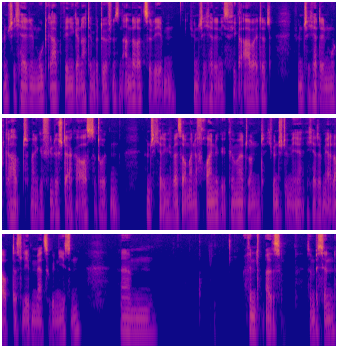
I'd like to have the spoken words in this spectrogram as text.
wünsche, ich hätte den Mut gehabt, weniger nach den Bedürfnissen anderer zu leben. Ich wünsche, ich hätte nicht so viel gearbeitet. Ich wünsche, ich hätte den Mut gehabt, meine Gefühle stärker auszudrücken. Ich wünsche, ich hätte mich besser um meine Freunde gekümmert und ich wünschte mir, ich hätte mir erlaubt, das Leben mehr zu genießen. Ähm, finde, also so ein bisschen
